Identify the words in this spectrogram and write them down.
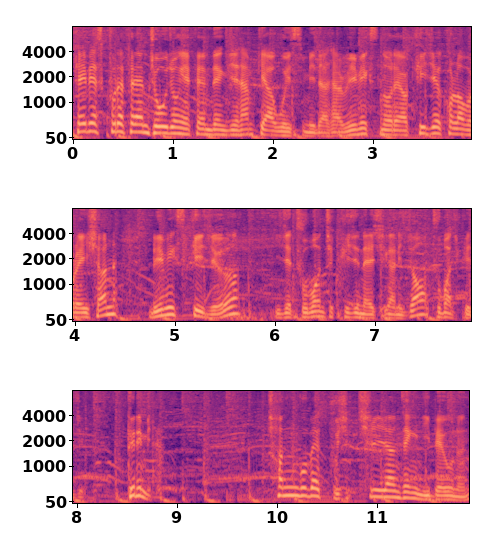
KBS 쿨 FM 조우종 FM 대행진 함께하고 있습니다. 자, 리믹스 노래와 퀴즈 collaboration remix 퀴즈. 이제 두 번째 퀴즈 낼 시간이죠. 두 번째 퀴즈 드립니다. 1997년생인 이 배우는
